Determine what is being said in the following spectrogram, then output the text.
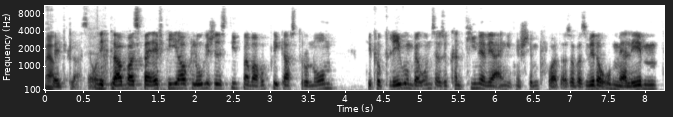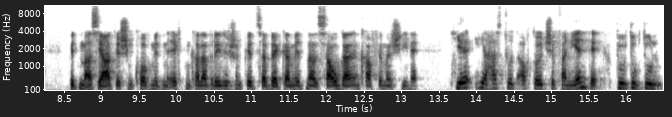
ja. Weltklasse. Und ich glaube, was bei FDI auch logisch ist, Dietmar war Hobby-Gastronom, die Verpflegung bei uns, also Kantine wäre eigentlich ein Schimpfwort. Also was wir da oben erleben, mit einem asiatischen Koch, mit einem echten kalabresischen Pizzabäcker, mit einer saugeilen Kaffeemaschine. Hier, hier hast du auch deutsche Faniente. Du, du, du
